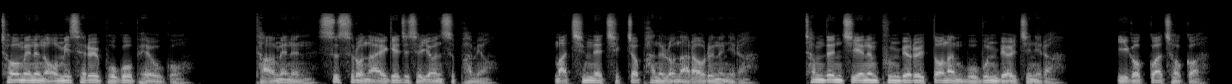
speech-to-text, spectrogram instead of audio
처음에는 어미 새를 보고 배우고, 다음에는 스스로 날개짓을 연습하며, 마침내 직접 하늘로 날아오르느니라. 참된 지혜는 분별을 떠난 무분별진이라. 이것과 저것,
